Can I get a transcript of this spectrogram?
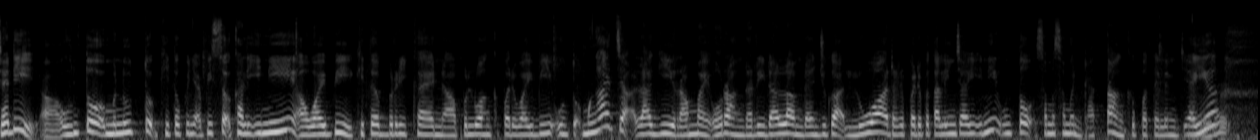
Jadi uh, untuk menutup kita punya episod kali ini uh, YB kita berikan uh, peluang kepada YB untuk mengajak lagi ramai orang dari dalam dan juga luar daripada Petaling Jaya ini untuk sama-sama datang ke Petaling Jaya. Alright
